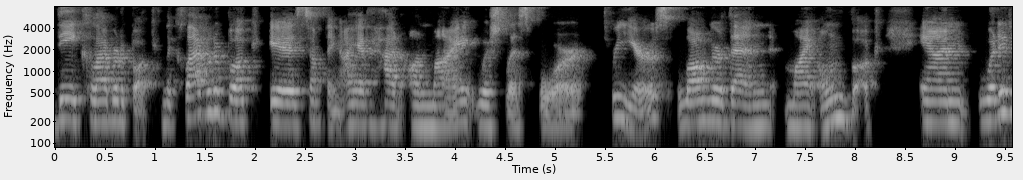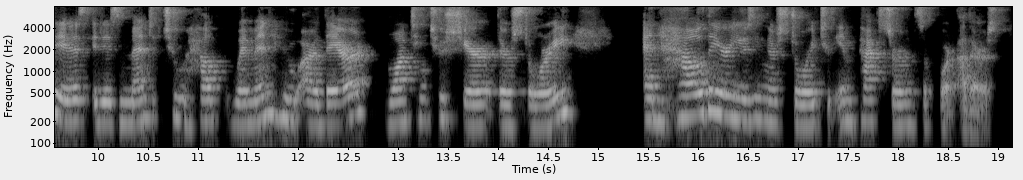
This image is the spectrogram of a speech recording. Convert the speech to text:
the collaborative book. the collaborative book is something I have had on my wish list for three years, longer than my own book. And what it is, it is meant to help women who are there wanting to share their story and how they are using their story to impact, serve, and support others.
